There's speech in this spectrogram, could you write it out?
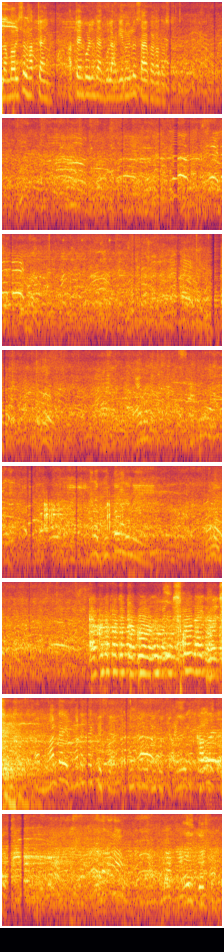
লম্বা whistle half time half time পর্যন্ত এক গোলে আগিয়ে রইল সায়ক একাদশ আরে বুঝতে পারিনি বলো এখনও পর্যন্ত গোল স্কোর লাইন হয়েছে মাঠটাই মাঠটা একটু এসছে ফোন করে ফোন করছে খেলা দেখতে এই দেশ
